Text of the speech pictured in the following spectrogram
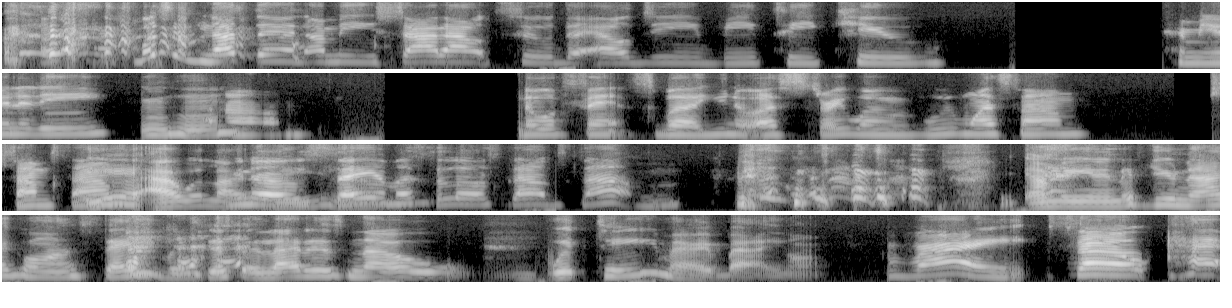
Which is nothing. I mean, shout out to the LGBTQ community. Mm-hmm. Um, no offense, but you know, us straight women, we want some some something. Yeah, I would like you know, save us a little something something. I mean, and if you're not going to save us, just let us know what team everybody on. Right. So ha-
